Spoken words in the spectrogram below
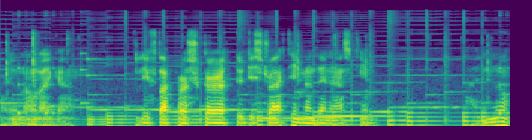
I don't know, like uh, lift up her skirt to distract him and then ask him. I don't know.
